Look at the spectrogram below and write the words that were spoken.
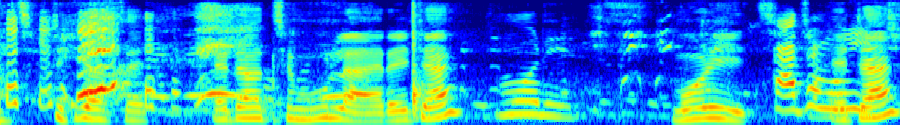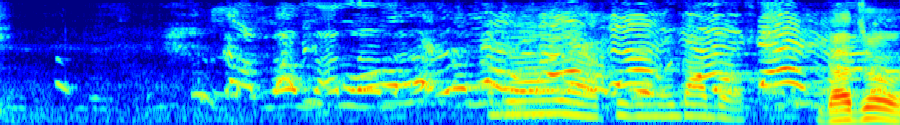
আচ্ছা ঠিক আছে। এটা হচ্ছে মূলা আর এটা? মরিচ। মরিচ। এটা? গাজর।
